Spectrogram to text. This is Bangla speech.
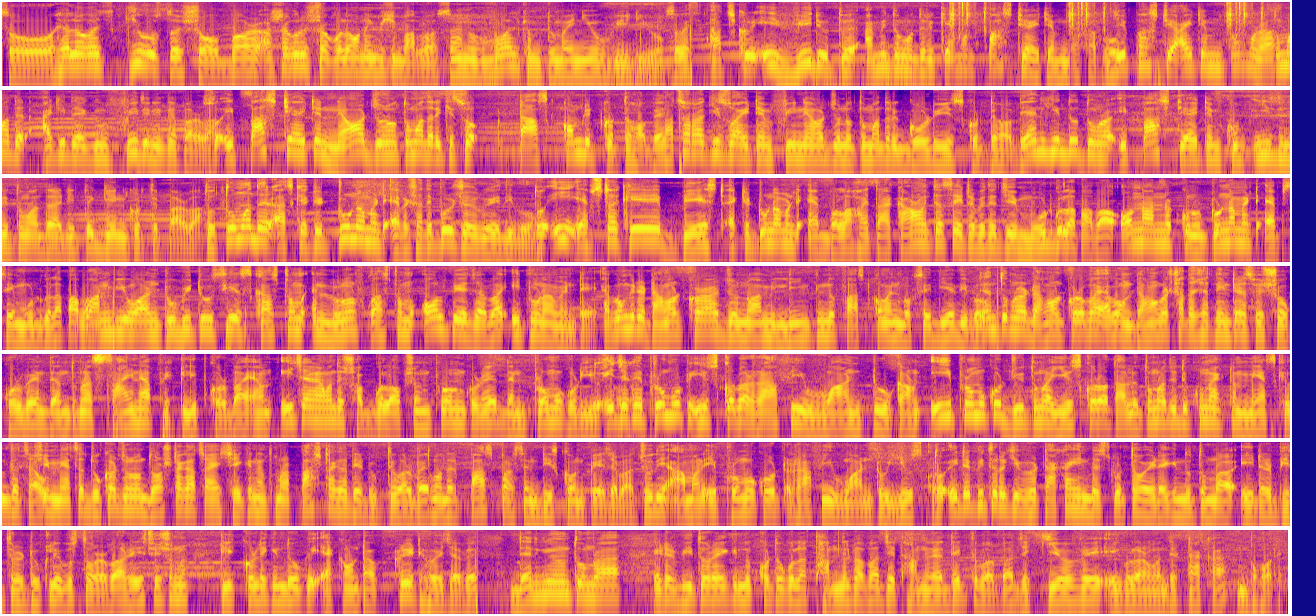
সো হ্যালো গাইস কি অবস্থা সবার? আশা করি সকলে অনেক বেশি ভালো আছেন welcome to my new video so guys আজকের এই ভিডিওতে আমি তোমাদেরকে এমন পাঁচটি আইটেম দেখাবো। যে পাঁচটি আইটেম তোমরা তোমাদের আইডিতে একদম ফ্রিতে নিতে পারবে। সো এই পাঁচটি আইটেম নেওয়ার জন্য তোমাদের কিছু টাস্ক কমপ্লিট করতে হবে। তাছাড়া কিছু আইটেম ফ্রি নেওয়ার জন্য তোমাদের গোল্ড ইউজ করতে হবে। দেন কিন্তু তোমরা এই পাঁচটি আইটেম খুব ইজিলি তোমাদের আইডিতে গেইন করতে পারবা। তো তোমাদের আজকে একটা টুর্নামেন্ট অ্যাপের সাথে পরিচয় করে দিব। তো এই অ্যাপসটাকে বেস্ট একটা টুর্নামেন্ট অ্যাপ বলা হয়। তার কারণ হইতেছে এটার ভিতরে যে মুডগুলো পাবা, অন্যান্য কোনো টুর্নামেন্ট অ্যাপস এই মুডগুলো পাবা। One v one two v two CS custom and lone wolf custom all পেয়ে যাবা এই টুর্নামেন্টে এবং এটা ডাউনলোড করার জন্য আমি লিঙ্ক কিন্তু ফার্স্ট কমেন্ট বক্সে দিয়ে দিব। দেন তোমরা ডাউনলোড করবা এবং ডাউনলোড করার সাথে সাথে ইন্টারেস্ট শো করবে। দেন তোমরা সাইন আপে ক্লিক করবা। এখন এই জায়গায় আমাদের সবগুলো অপশন পূরণ করে দেন প্রোমো কোড এই জায়গায় প্রোমো কোড ইউজ করবা রাফি ওয়ান টু কারণ এই প্রোমো কোড যদি তোমরা ইউজ করো, তাহলে তোমরা যদি কোনো একটা ম্যাচ খেলতে চাও, সেই ম্যাচে ঢোকার জন্য দশ টাকা চাই, সেখানে তোমরা পাঁচ টাকা দিয়ে ঢুকতে পারবে। তোমাদের পাঁচ পার্সেন্ট ডিসকাউন্ট পেয়ে যাবা। যদি আমার এই promo code Rafi one two use করো। এটার ভিতরে কীভাবে টাকা ইনভেস্ট করতে হয়, এটা কিন্তু তোমরা এটার ভিতরে ঢুকলে বুঝতে পারবা। রেজিস্ট্রেশন ক্লিক করলে কিন্তু অ্যাকাউন্টটা ক্রিয়েট হয়ে যাবে। দেন কিন্তু তোমরা এটার ভিতরে কিন্তু কতগুলো থামনেল পাবা যে থামনেল দেখতে পারবা যে কীভাবে এগুলোর মধ্যে টাকা ভরে।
